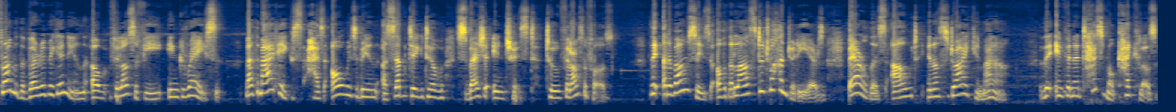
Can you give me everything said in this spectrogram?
From the very beginning of philosophy in Greece, mathematics has always been a subject of special interest to philosophers. The advances of the last 200 years bear this out in a striking manner. The infinitesimal calculus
